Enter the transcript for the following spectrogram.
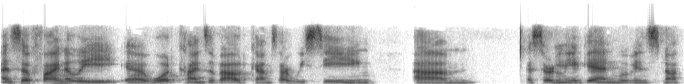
and so finally, uh, what kinds of outcomes are we seeing? Um, uh, certainly, again, moving's not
